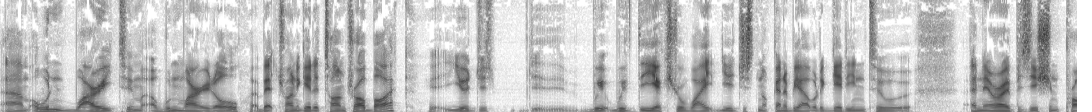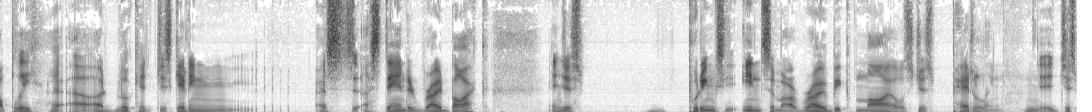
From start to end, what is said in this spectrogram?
Um, I wouldn't worry too much. I wouldn't worry at all about trying to get a time trial bike. You're just with, with the extra weight, you're just not going to be able to get into a, a narrow position properly. Uh, I'd look at just getting a, a standard road bike and just putting in some aerobic miles, just pedaling, just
